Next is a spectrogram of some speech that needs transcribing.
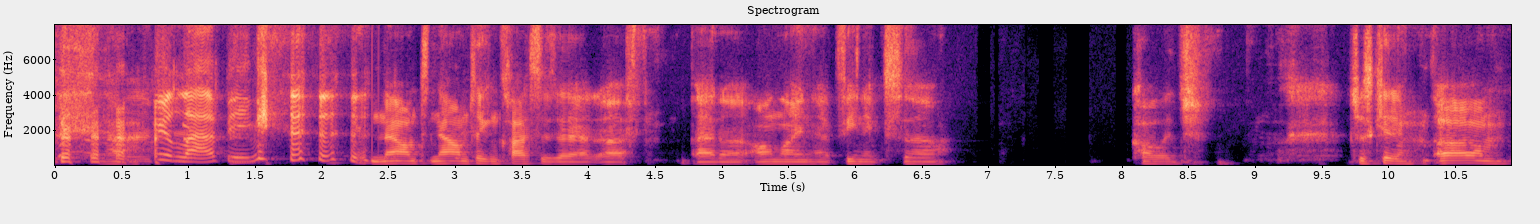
You're laughing. now I'm now I'm taking classes at uh, at uh, online at Phoenix uh, College. Just kidding. Um,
